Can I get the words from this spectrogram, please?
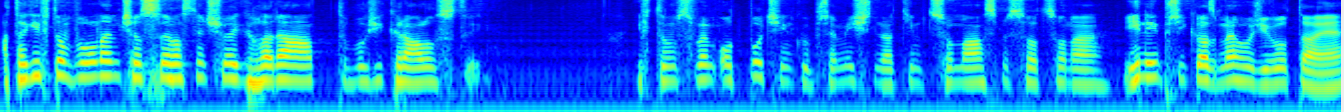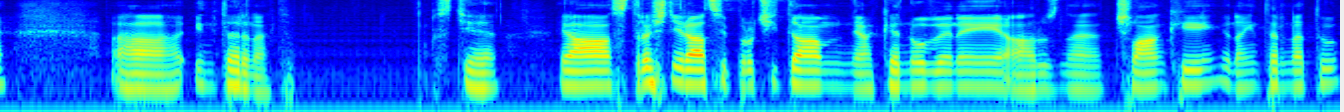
A taky v tom volném čase vlastně člověk hledá to boží království. I v tom svém odpočinku přemýšlí nad tím, co má smysl, co ne. Jiný příklad z mého života je uh, internet. Prostě já strašně rád si pročítám nějaké noviny a různé články na internetu.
